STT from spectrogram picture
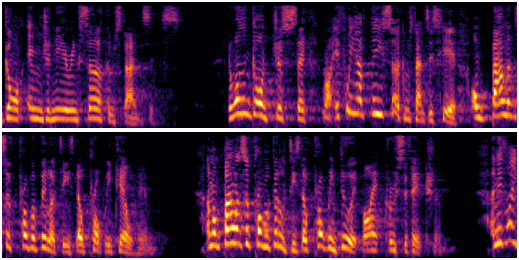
God engineering circumstances. It wasn't God just said, right, if we have these circumstances here, on balance of probabilities, they'll probably kill him. And on balance of probabilities, they'll probably do it by crucifixion. And if I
